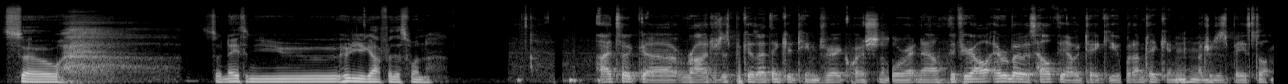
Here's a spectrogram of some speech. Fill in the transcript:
So, so Nathan, you who do you got for this one? I took uh, Roger just because I think your team's very questionable right now. If you're all everybody was healthy, I would take you, but I'm taking Mm-hmm. Roger just based on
